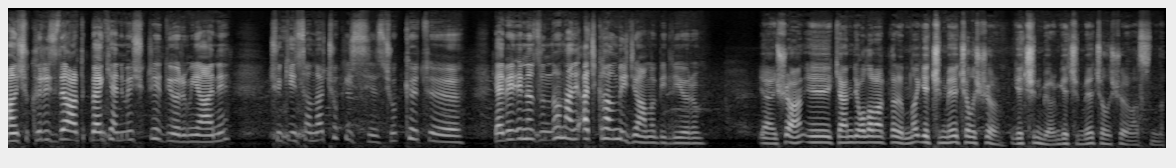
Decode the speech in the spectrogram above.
Hani şu krizde artık ben kendime şükrediyorum yani. Çünkü insanlar çok işsiz, çok kötü. Yani ben en azından hani aç kalmayacağımı biliyorum. Yani şu an e, kendi olanaklarımla geçinmeye çalışıyorum. Geçinmiyorum, geçinmeye çalışıyorum aslında.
